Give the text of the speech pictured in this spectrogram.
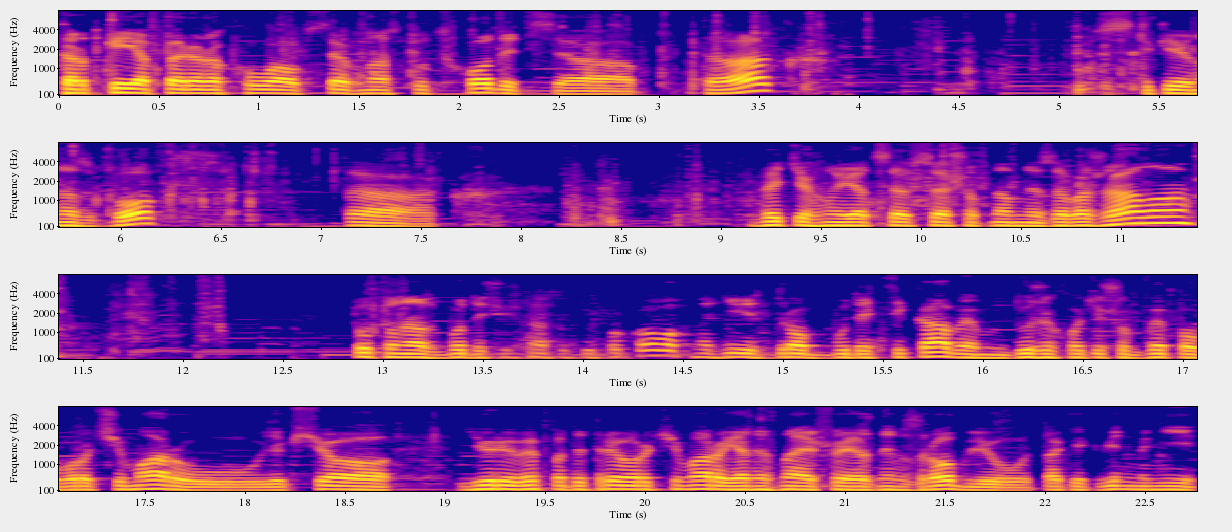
Картки я перерахував, все в нас тут сходиться. Так. Ось такий у нас бокс. Так. Витягну я це все, щоб нам не заважало. Тут у нас буде 16 упаковок. Надіюсь, дроп буде цікавим. Дуже хочу, щоб випав Орочимару. Якщо Юрій випаде 3 Орочимару, я не знаю, що я з ним зроблю, так як він мені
